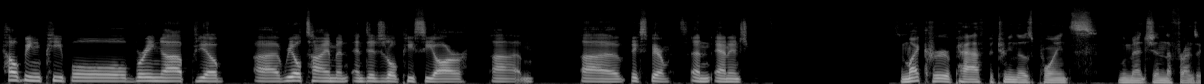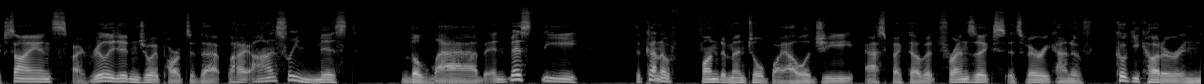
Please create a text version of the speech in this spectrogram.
helping people bring up you know uh, real time and, and, digital PCR um, uh, experiments and, and instruments. So my career path between those points, we mentioned the forensic science. I really did enjoy parts of that, but I honestly missed the lab and missed the the kind of fundamental biology aspect of it. Forensics, it's very kind of cookie cutter and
